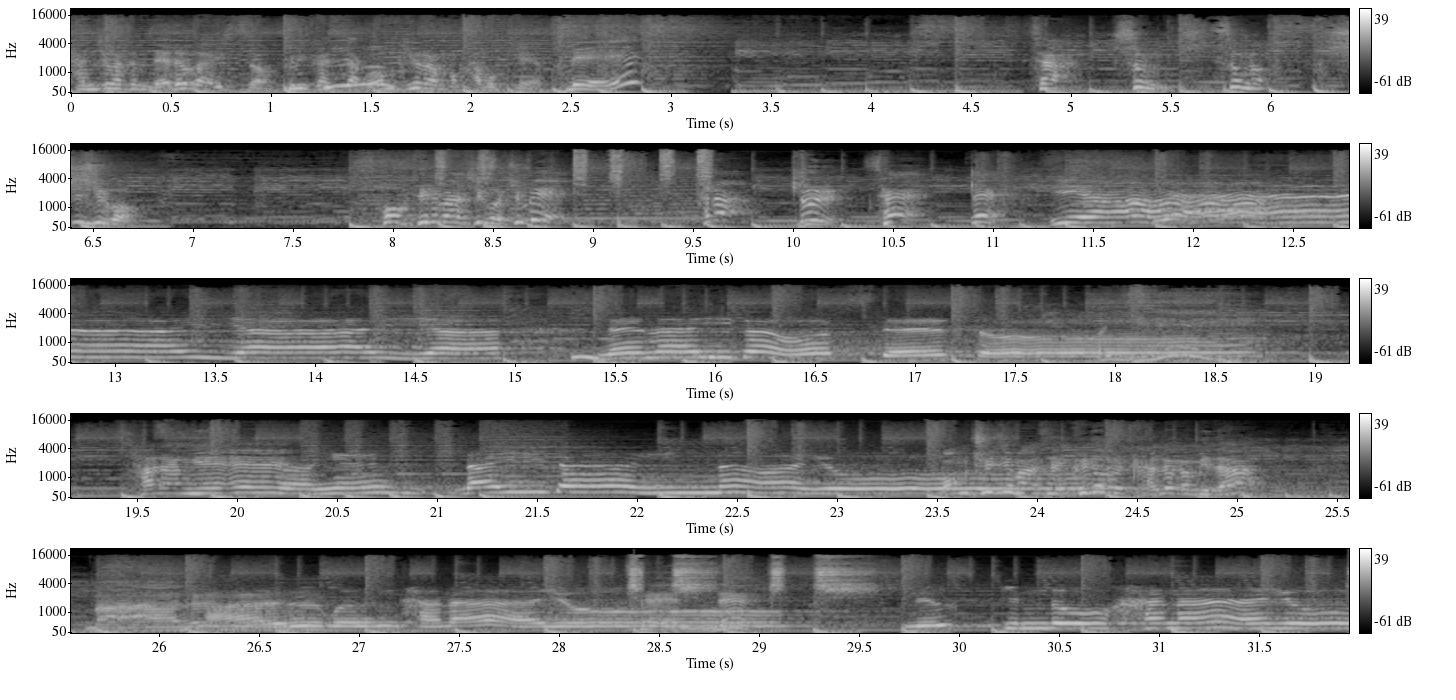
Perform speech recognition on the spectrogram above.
반주가 좀 내려가 있어. 그러니까 음. 일단 원키로 한번 가볼게요. 네. 자, 숨, 숨 쉬시고 호흡 들이마시고 준비. 하나, 둘, 셋, 넷. 이야. 야, 야, 내 나이가 어때서? 어, 예. 사랑해. 사랑해. 나이가 있나요? 멈추지 마세요. 그녀를 달려갑니다. 마음은, 마음은 하나요 넷, 느낌도 하나요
